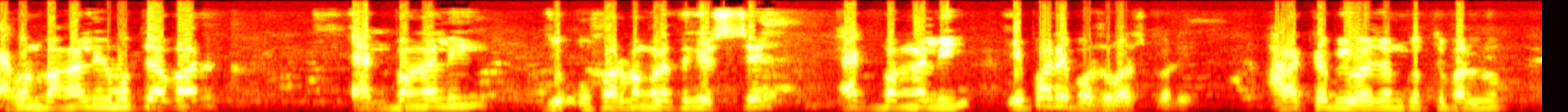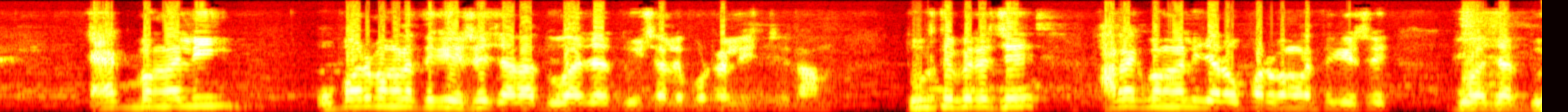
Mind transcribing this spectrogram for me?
এখন বাঙালির মধ্যে আবার এক বাঙালি যে ওপার বাংলা থেকে এসছে, এক বাঙালি এপারে বসবাস করে। আর একটা বিভাজন করতে পারল। এক বাঙালি ওপার বাংলা থেকে এসে যারা দু সালে ভোটার লিস্টে নাম তুলতে পেরেছে। আর এক বাঙালি যারা ওপার বাংলা থেকে এসে দু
